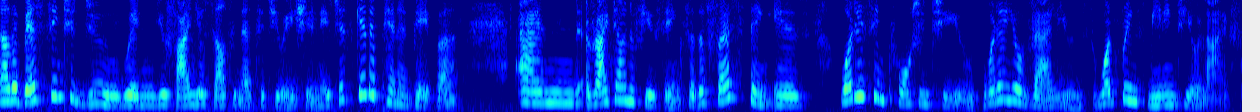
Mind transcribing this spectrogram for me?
Now, the best thing to do when you find yourself in that situation is just get a pen and paper and write down a few things. So, the first thing is what is important to you? What are your values? What brings meaning to your life?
